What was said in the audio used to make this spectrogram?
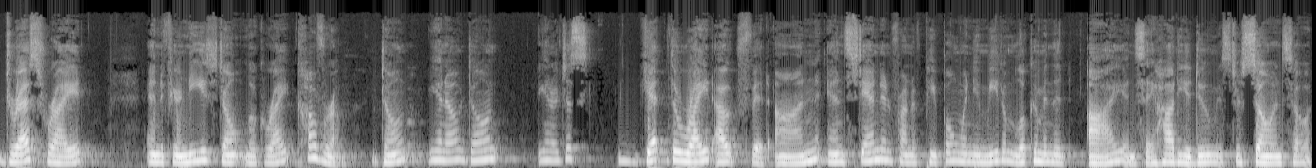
dress right. And if your knees don't look right, cover them. Don't, you know, don't, you know, just get the right outfit on and stand in front of people. When you meet them, look them in the eye and say, How do you do, Mr. So and so?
